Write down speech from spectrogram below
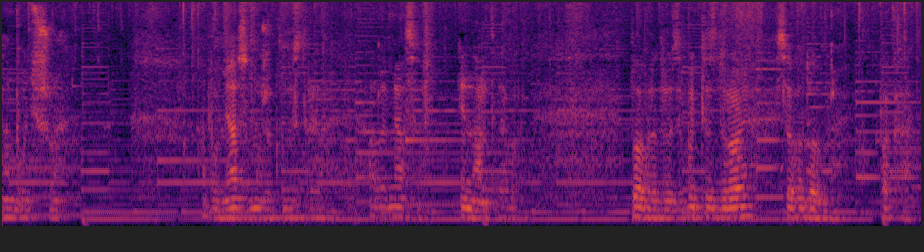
на будь-що. Або м'ясо може комусь треба. Але м'ясо і нам треба. Добре, друзі, будьте здорові, всього доброго. Пока.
